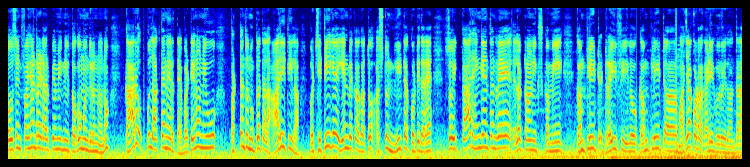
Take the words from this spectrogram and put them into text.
thousand five hundred R P ಎಮ್ಗೆ ನೀವು ತಗೊಂಬಂದ್ರು ಕಾರು ಫುಲ್ ಆಗ್ತಾನೆ ಇರುತ್ತೆ. ಬಟ್ ಏನೋ ನೀವು ಪಟ್ಟಂತ ನುಗ್ಗತ್ತಲ್ಲ, ಆ ರೀತಿ ಇಲ್ಲ. ಬಟ್ ಸಿಟಿಗೆ ಏನ್ ಬೇಕಾಗುತ್ತೋ ಅಷ್ಟು ನೀಟಾಗಿ ಕೊಟ್ಟಿದ್ದಾರೆ. ಸೊ ಈ ಕಾರ್ ಹೆಂಗೆ ಅಂತಂದ್ರೆ ಎಲೆಕ್ಟ್ರಾನಿಕ್ಸ್ ಕಮ್ಮಿ ಕಂಪ್ಲೀಟ್ ಡ್ರೈ ಫೀಲು ಕಂಪ್ಲೀಟ್ ಮಜಾ ಕೊಡೋ ಗಾಡಿ ಗುರು ಇದು ಒಂಥರ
